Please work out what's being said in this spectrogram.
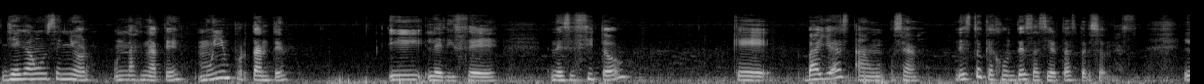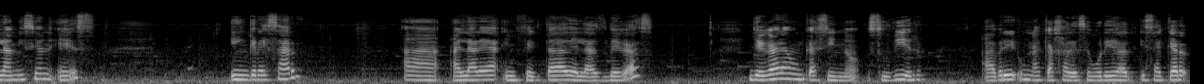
Llega un señor, un magnate muy importante, y le dice, necesito que vayas a un, o sea, Necesito que juntes a ciertas personas. La misión es ingresar al área infectada de Las Vegas, llegar a un casino, subir abrir una caja de seguridad y sacar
